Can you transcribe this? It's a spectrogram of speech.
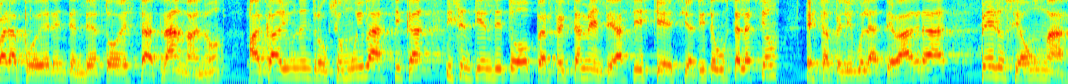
para poder entender toda esta trama, ¿no? Acá hay una introducción muy básica y se entiende todo perfectamente, así es que si a ti te gusta la acción, esta película te va a agradar, pero si aún más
